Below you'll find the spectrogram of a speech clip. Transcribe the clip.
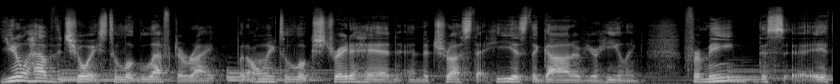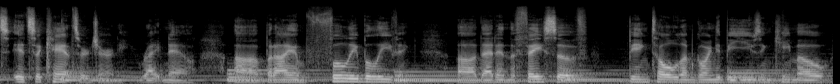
you don't have the choice to look left or right, but only to look straight ahead and to trust that He is the God of your healing. For me, this it's it's a cancer journey right now, uh, but I am fully believing uh, that in the face of being told I'm going to be using chemo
